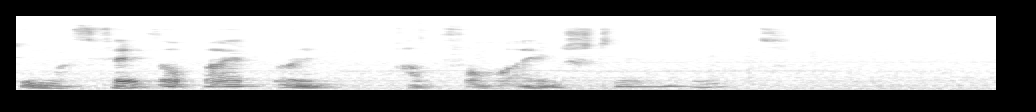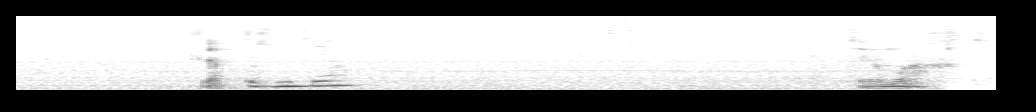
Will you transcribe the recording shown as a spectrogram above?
Du machst Feldarbeit und Abfahrer einstellen und klappt das mit dir? Der macht.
